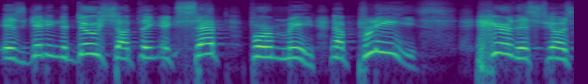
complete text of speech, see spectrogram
is getting to do something except for me. Now, please hear this because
